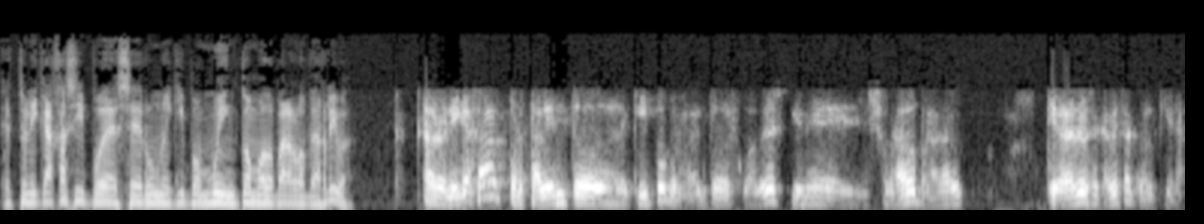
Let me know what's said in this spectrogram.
este Unicaja sí puede ser un equipo muy incómodo para los de arriba. Claro, Unicaja, por talento del equipo, por talento de los jugadores, tiene sobrado para dar tirarles de cabeza a cualquiera.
